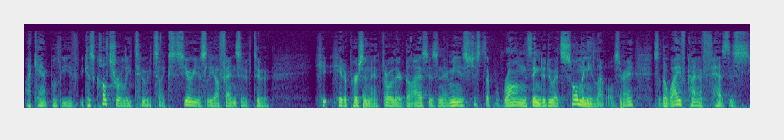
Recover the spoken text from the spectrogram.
I can't believe, because culturally, too, it's like seriously offensive to hit a person and throw their glasses. And I mean, it's just the wrong thing to do at so many levels, right? So the wife kind of has this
